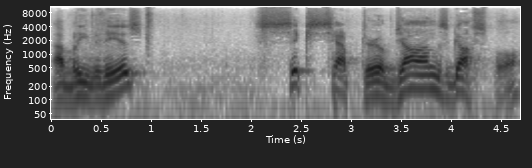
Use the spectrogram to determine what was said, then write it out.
I believe it is. Sixth chapter of John's Gospel,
